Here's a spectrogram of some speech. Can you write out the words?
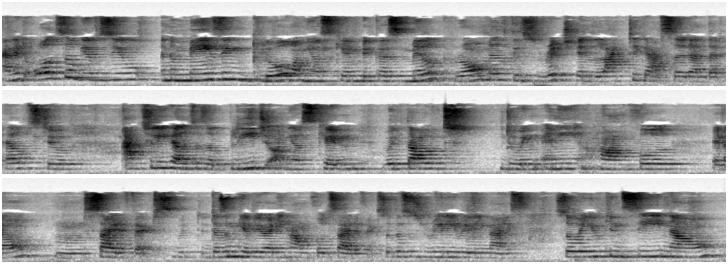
and it also gives you an amazing glow on your skin because milk raw milk is rich in lactic acid and that helps to actually helps as a bleach on your skin without doing any harmful you know um, side effects. It doesn't give you any harmful side effects. So this is really really nice. So you can see now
